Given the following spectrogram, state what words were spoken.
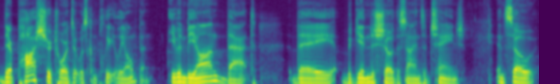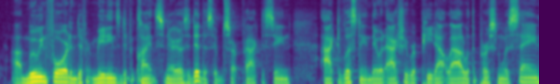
their posture towards it was completely open. Even beyond that, they begin to show the signs of change. And so, uh, moving forward in different meetings, different client scenarios, they did this. They would start practicing active listening. They would actually repeat out loud what the person was saying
